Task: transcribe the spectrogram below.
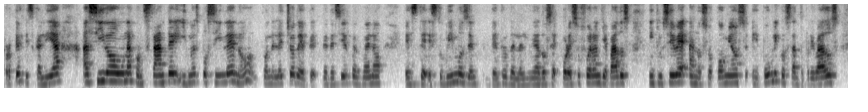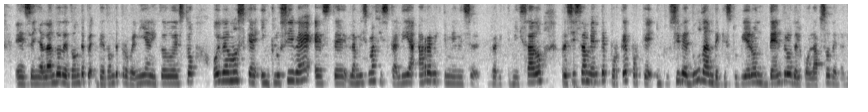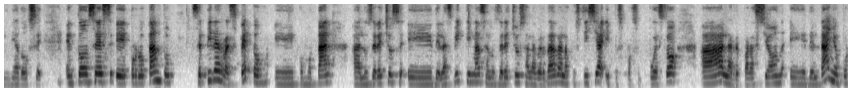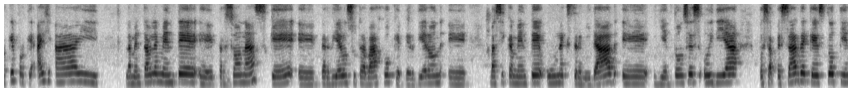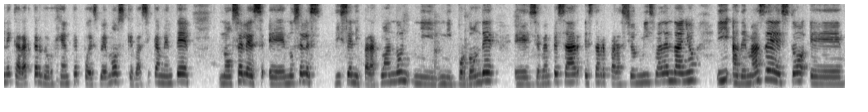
propia fiscalía ha sido una constante y no es posible, ¿no? Con el hecho de decir, pues bueno, este, estuvimos dentro de la línea 12, por eso fueron llevados inclusive a nosocomios eh, públicos, tanto privados, eh, señalando de dónde, de dónde provenían y todo esto. Hoy vemos que inclusive este, la misma fiscalía ha revictimizado, precisamente. Porque inclusive dudan de que estuvieron dentro del colapso de la línea 12. Entonces, eh, por lo tanto, se pide respeto como tal a los derechos eh, de las víctimas, a los derechos a la verdad, a la justicia y pues por supuesto a la reparación eh, del daño. ¿Por qué? Porque hay, hay lamentablemente eh, personas que perdieron su trabajo, que perdieron básicamente una extremidad y entonces hoy día pues a pesar de que esto tiene carácter de urgente, pues vemos que básicamente no se les, eh, no se les dice ni para cuándo ni, ni por dónde eh, se va a empezar esta reparación misma del daño. Y además de esto, eh,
